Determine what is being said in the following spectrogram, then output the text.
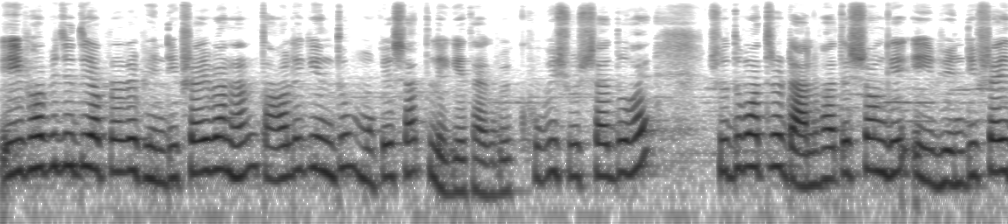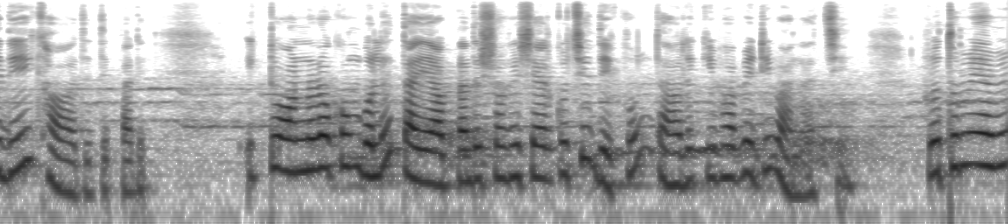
এইভাবে যদি আপনারা ভেন্ডি ফ্রাই বানান, তাহলে কিন্তু মুখের স্বাদ লেগে থাকবে। খুবই সুস্বাদু হয়। শুধুমাত্র ডাল ভাতের সঙ্গে এই ভেন্ডি ফ্রাই দিয়েই খাওয়া যেতে পারে। একটু অন্যরকম বলে তাই আপনাদের সঙ্গে শেয়ার করছি। দেখুন তাহলে কীভাবে এটি বানাচ্ছি। প্রথমে আমি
